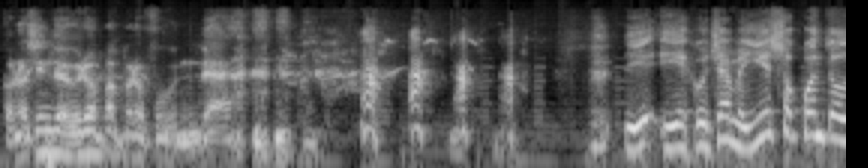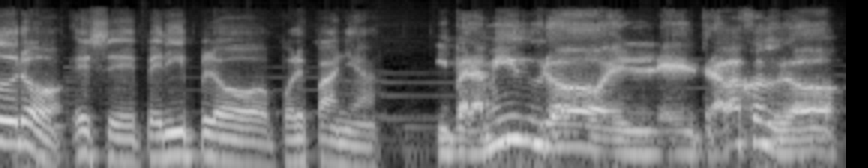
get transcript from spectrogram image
conociendo Europa profunda. y, escúchame, ¿y eso cuánto duró ese periplo por España? Y para mí duró, el, trabajo duró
